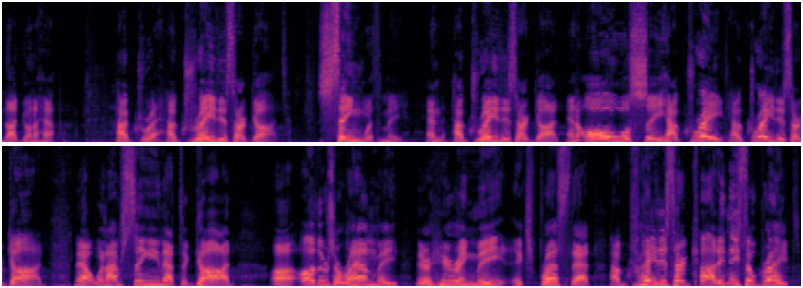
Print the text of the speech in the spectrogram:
Not going to happen. How, gra- how great is our God! Sing with me. And how great is our God! And all will see how great, how great is our God. Now, when I'm singing that to God, uh, others around me, they're hearing me express that. How great is our God! Isn't He so great?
